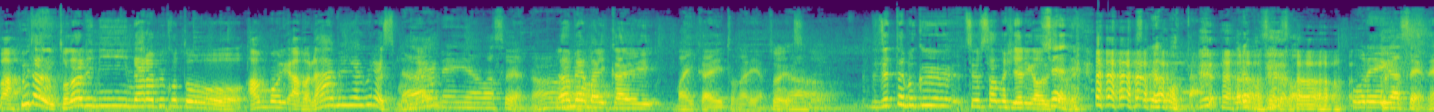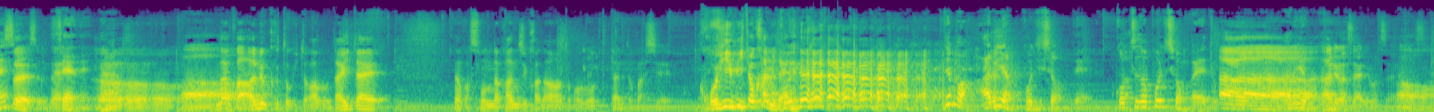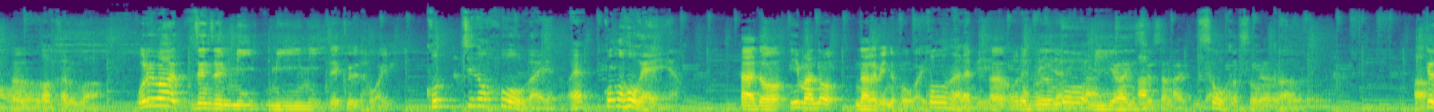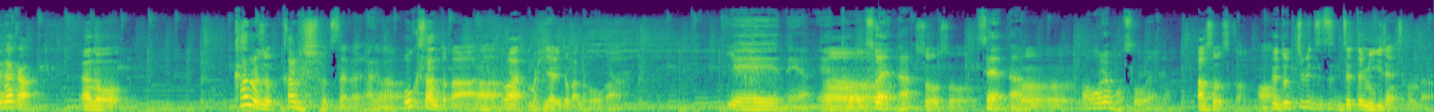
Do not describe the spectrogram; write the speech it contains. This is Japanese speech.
まあ普段隣に並ぶことをあんまりあ、まあ、ラーメン屋ぐらいですもんね。ラーメン屋はそうやな。ラーメン屋毎回。毎回隣やもんな。そうですね。絶対僕剛さんの左側ですよね。そうやね。それは思った。俺もそうそう。俺がそうやね。そうですよね。そうやねんな。うんうんうんなんか歩く時とかも大体なんかそんな感じかなとか思ってたりとかして。恋人かみたいな。でもあるやんポジションで。こっちのポジションがええとか。あーあるよな。ありますありますありああますわかるわ。俺は全然右右にいてくれた方がいい。こっちの方がええの？え？この方がええんや。あの今の並びの方がいい。この並び、うん。俺僕もが右側に剛さんがそうかそうか、ん。あ。けどなんかあの彼女彼女って言ったらあれか。うん。奥さんとかはまあ左とかの方がええねやえっ、あとーそうやな。そうそう。そうやな、うんうん。あ俺もそうやな。あそうですか。どっちみち絶対右じゃないですかほんなら。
